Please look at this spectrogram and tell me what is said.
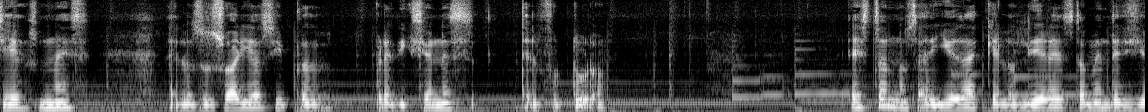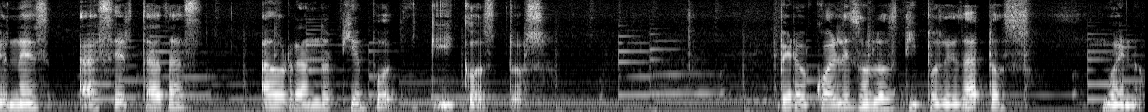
de los usuarios y predicciones del futuro. Esto nos ayuda a que los líderes tomen decisiones acertadas ahorrando tiempo y costos. Pero ¿cuáles son los tipos de datos? Bueno,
